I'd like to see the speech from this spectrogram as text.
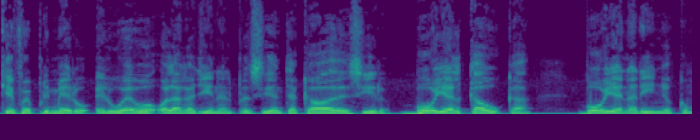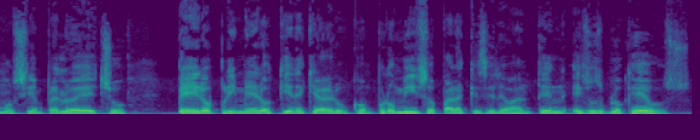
qué fue primero, el huevo o la gallina. El presidente acaba de decir, voy al Cauca, voy a Nariño como siempre lo he hecho, pero primero tiene que haber un compromiso para que se levanten esos bloqueos.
